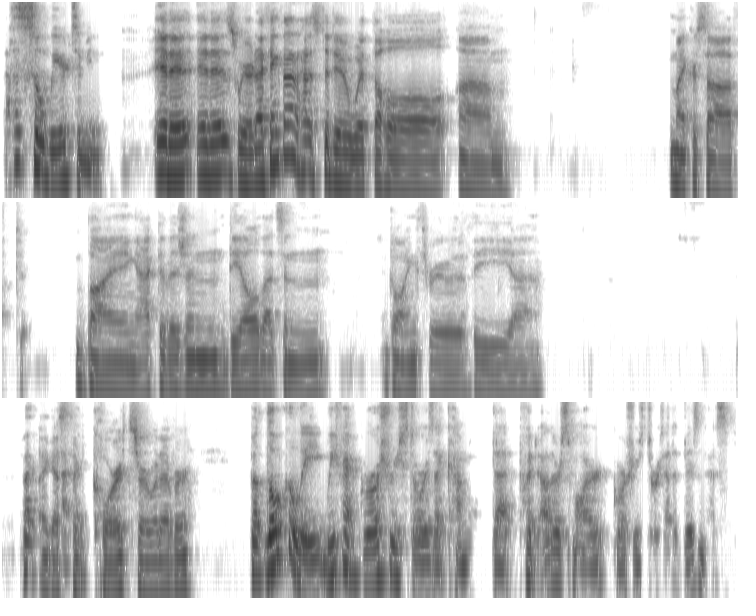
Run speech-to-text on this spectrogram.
That is so weird to me. It is, it is weird. I think that has to do with the whole um, Microsoft buying Activision deal that's in going through the uh, But I guess the courts or whatever. But locally, we've had grocery stores that come that put other smaller grocery stores out of business.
